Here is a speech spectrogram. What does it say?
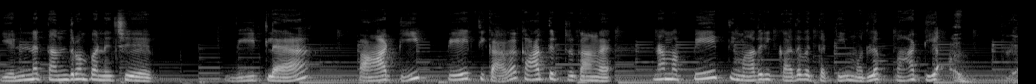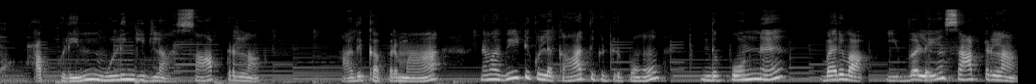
என்ன தந்திரம் பண்ணுச்சு? வீட்டில் பாட்டி பேத்திக்காக காத்துட்டு இருக்காங்க நம்ம பேத்தி மாதிரி கதவை தட்டி முதல்ல பாட்டிய அப்படின்னு முழுங்கிடலாம் சாப்பிட்றலாம் அதுக்கப்புறமா நம்ம வீட்டுக்குள்ள காத்துக்கிட்டு இருப்போம் இந்த பொண்ணு வருவா இவளையும் சாப்பிட்றலாம்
